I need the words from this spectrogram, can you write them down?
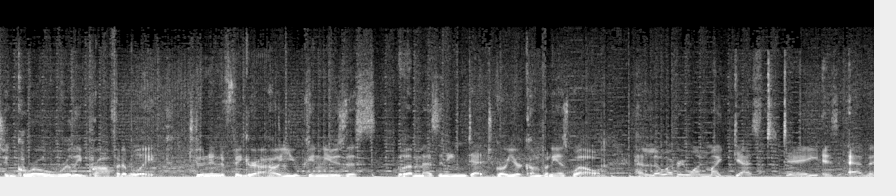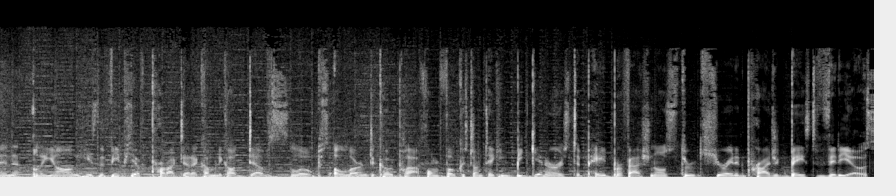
to grow really profitably. Tune in to figure out how you can use this mezzanine debt to grow your company as well. Hello, everyone. My guest today is Evan Leong. He's the VP of product at a company called DevSlopes, a learn to code platform focused on taking beginners to paid professionals through curated project based videos.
